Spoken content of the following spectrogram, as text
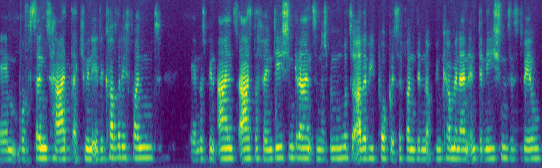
Um, we've since had a community recovery fund. And there's been AS, ASDA Foundation grants, and there's been loads of other wee pockets of funding that have been coming in and donations as well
